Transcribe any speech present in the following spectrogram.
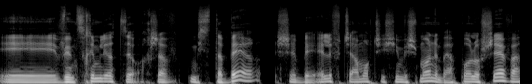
אה, והם צריכים להיות זהו. עכשיו, מסתבר שב-1968, באפולו 7,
